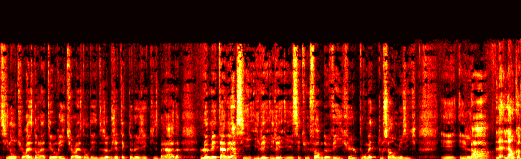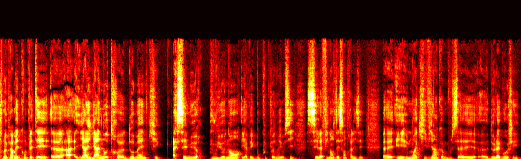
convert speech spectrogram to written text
Sinon, tu restes dans la théorie, tu restes dans des, objets technologiques qui se baladent. Le métavers, il, est, il est, c'est une forme de véhicule pour mettre tout ça en musique. Et, là, Là, encore, je me permets de compléter. Euh, il y a un autre domaine qui est assez mûr, bouillonnant et avec beaucoup de conneries aussi, c'est la finance décentralisée. Euh, et moi qui viens, comme vous le savez, euh, de la gauche et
